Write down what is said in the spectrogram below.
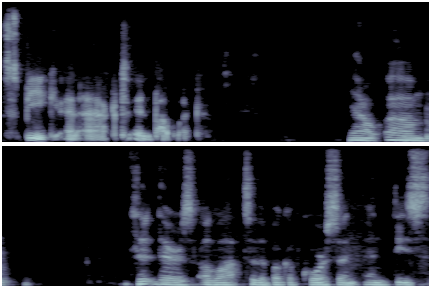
speak and act in public? Now, um, th- there's a lot to the book, of course, and, and these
